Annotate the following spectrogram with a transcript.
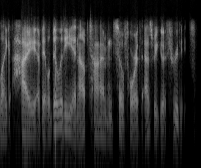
like high availability and uptime and so forth as we go through these.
